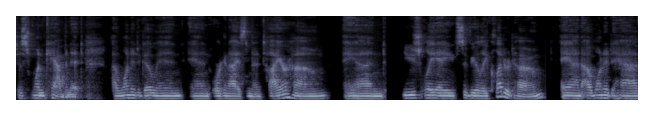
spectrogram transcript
just one cabinet. I wanted to go in and organize an entire home and usually a severely cluttered home. And I wanted to have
